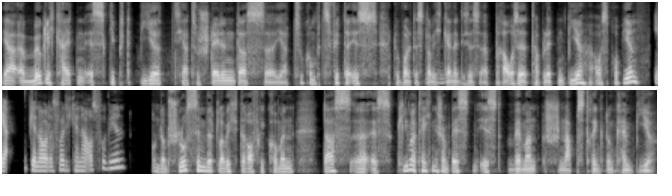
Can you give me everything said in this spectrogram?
ja, äh, Möglichkeiten es gibt, Bier herzustellen, das äh, ja zukunftsfitter ist. Du wolltest, glaube ich, mhm. gerne dieses Brause-Tablettenbier ausprobieren. Ja, Genau, das wollte ich gerne ausprobieren. Und am Schluss sind wir, glaube ich, darauf gekommen, dass äh, es klimatechnisch am besten ist, wenn man Schnaps trinkt und kein Bier.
